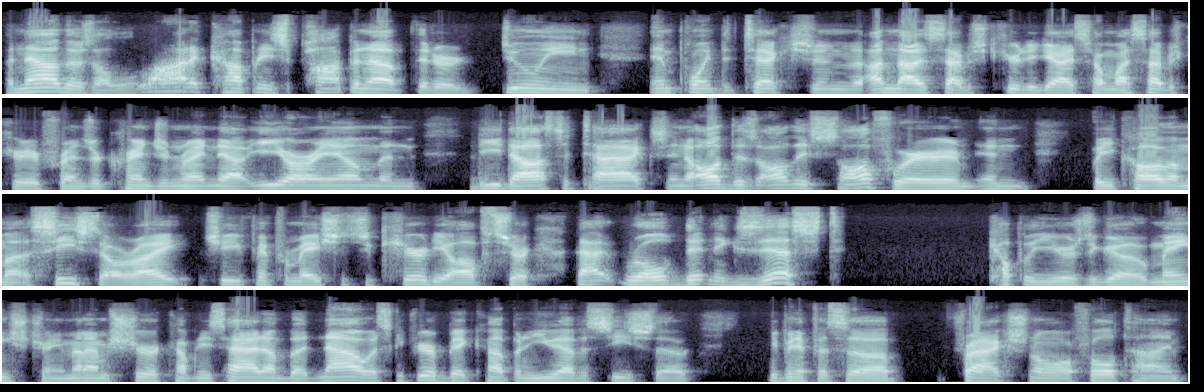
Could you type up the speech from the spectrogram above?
But now there's a lot of companies popping up that are doing endpoint detection. I'm not a cybersecurity guy, so my cybersecurity friends are cringing right now. ERM and DDoS attacks and all this, all this software and, and what you call them a CISO, right? Chief Information Security Officer. That role didn't exist a couple of years ago, mainstream. And I'm sure companies had them, but now it's if you're a big company, you have a CISO, even if it's a fractional or full time.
